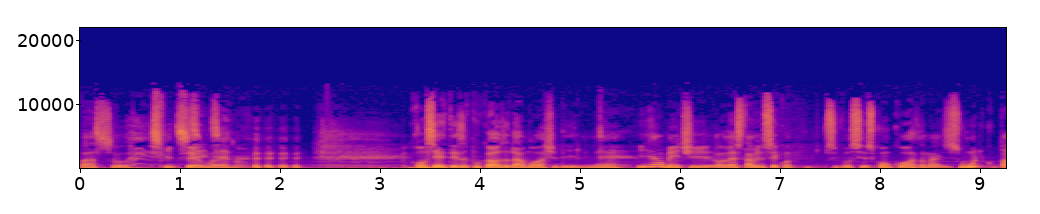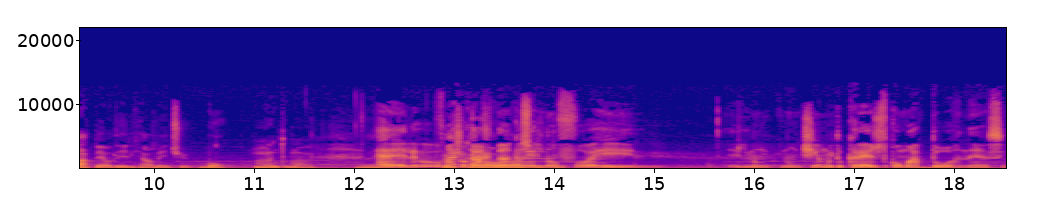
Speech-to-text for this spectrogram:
passou esse fim de Fim de semana. Com certeza por causa da morte dele, né? E realmente, honestamente, não sei quanto- se vocês concordam, mas o único papel dele realmente bom. Muito bom. É, ele, o Foi Michael Clark Duncan, Oscar, ele não foi. Ele não, não tinha muito crédito como ator, né? Assim,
